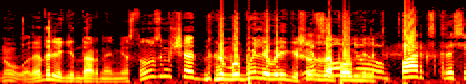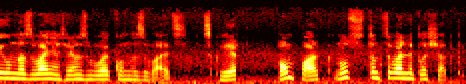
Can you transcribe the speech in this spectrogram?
Ну вот, это легендарное место. Ну, замечательно. Мы были в Риге, что-то запомнили. Парк с красивым названием, все время забываю, как он называется. Сквер. Пом парк, ну, с танцевальной площадкой.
